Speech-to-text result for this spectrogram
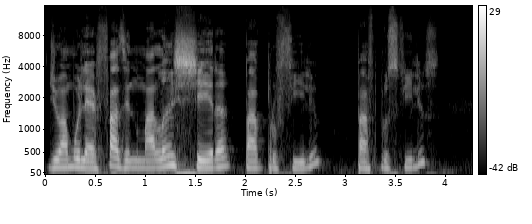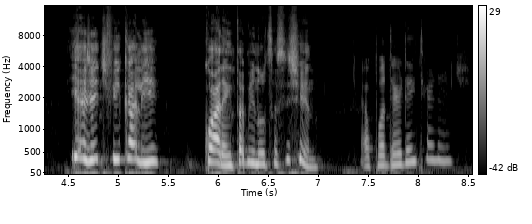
de uma mulher fazendo uma lancheira para pro filho, para pros filhos, e a gente fica ali 40 minutos assistindo. É o poder da internet.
